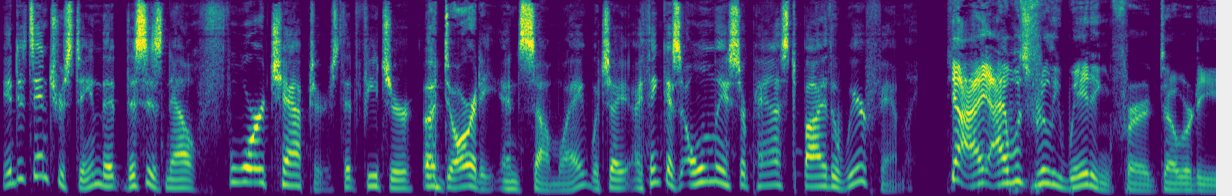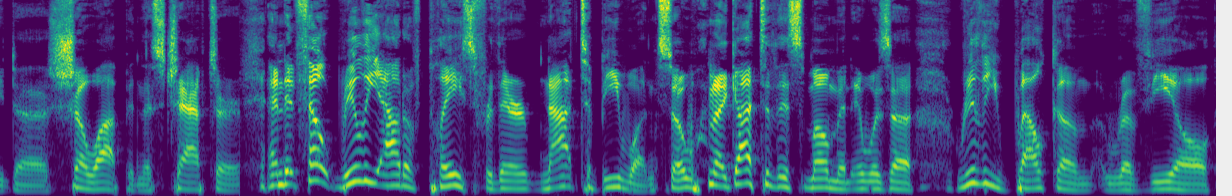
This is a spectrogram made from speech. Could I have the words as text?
it is interesting that this is now four chapters that feature a Doherty in some way, which I, I think is only surpassed by the Weir family. Yeah, I, I, was really waiting for Doherty to show up in this chapter, and it felt really out of place for there not to be one. So when I got to this moment, it was a really welcome reveal.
